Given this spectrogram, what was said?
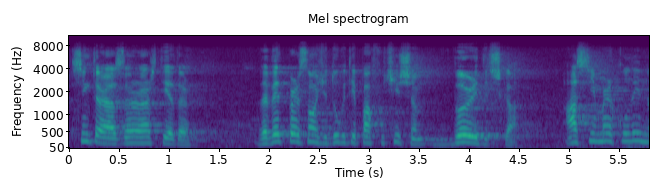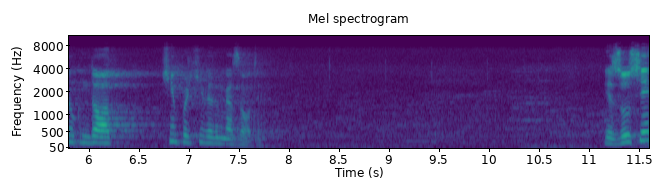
si në këtë rast, në rast tjetër, dhe vetë personi që duket i pafuqishëm bëri diçka. Asnjë mrekulli nuk ndodh 100% vetëm nga Zoti. Jezusi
